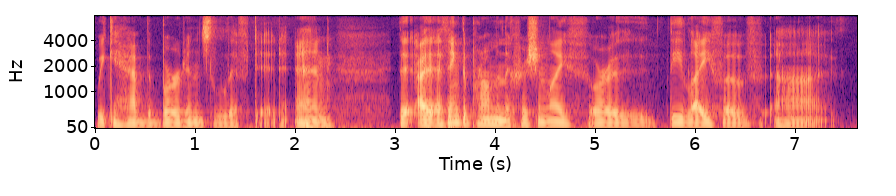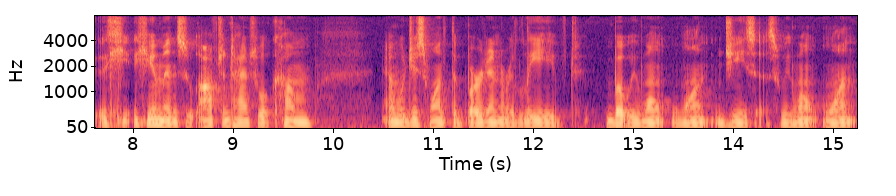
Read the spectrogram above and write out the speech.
we can have the burdens lifted. And mm-hmm. The, I, I, think the problem in the Christian life or the life of uh, humans oftentimes will come and we just want the burden relieved, but we won't want Jesus. We won't want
